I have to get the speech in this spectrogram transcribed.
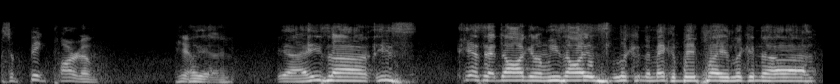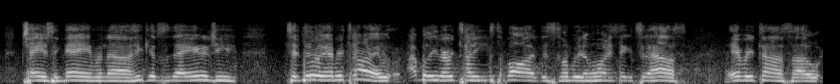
is a big part of him. Oh yeah, yeah. He's uh he's he has that dog in him. He's always looking to make a big play, looking to uh, change the game, and uh, he gives us that energy to do it every time. I believe every time he gets the ball, this is gonna be the one to take it to the house every time. So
